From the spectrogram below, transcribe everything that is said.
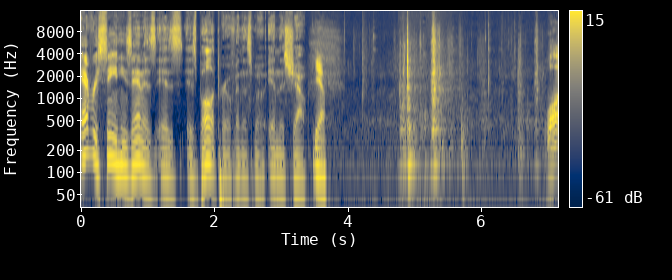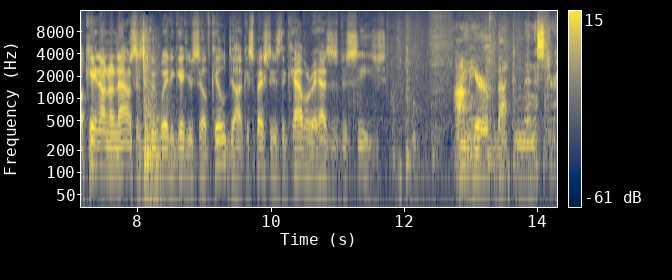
every scene he's in is is is bulletproof in this movie in this show. Yeah. Walk in unannounced is a good way to get yourself killed, Doc, especially as the cavalry has us besieged. I'm here about the minister.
